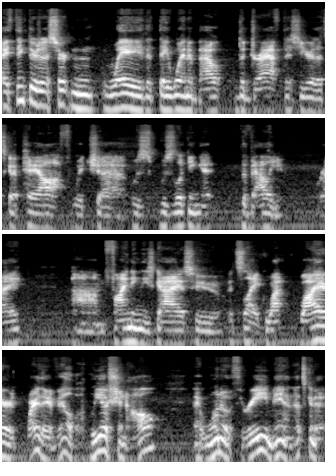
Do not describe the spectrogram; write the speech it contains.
I think there's a certain way that they went about the draft this year that's going to pay off, which uh, was was looking at the value, right? um, finding these guys who it's like why why are why are they available? Leo Chenal at 103, man, that's gonna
